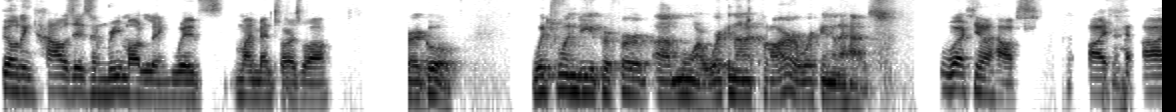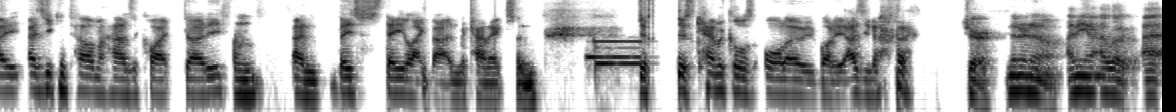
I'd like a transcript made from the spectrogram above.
building houses and remodeling with my mentor as well. Very cool. Which one do you prefer uh, more, working on a car or working on a house? Working on a house. I, I, as you can tell, my hands are quite dirty from, and they stay like that in mechanics and just just chemicals all over your body, as you know. Sure. No, no, no. I mean, I look, I,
